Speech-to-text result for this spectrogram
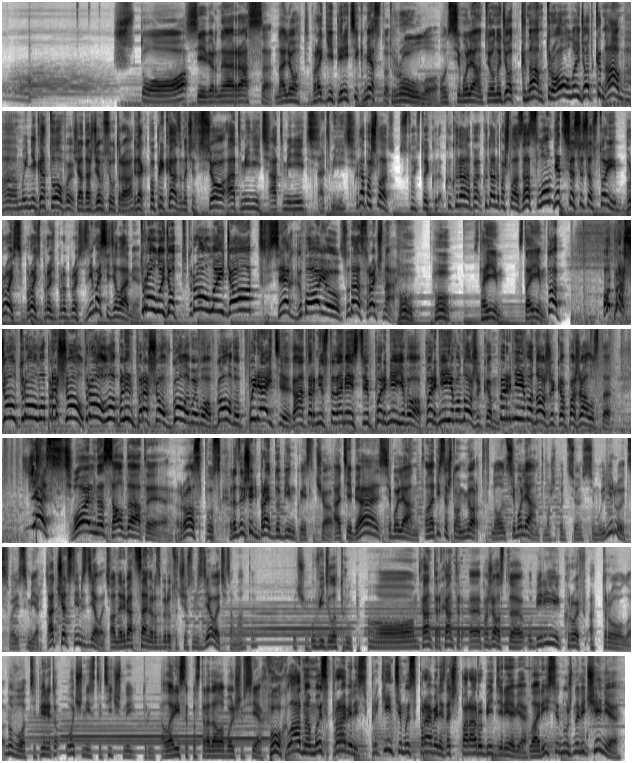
Что? Северная раса. Налет. Враги, перейти к месту. Троуло. Он симулянт, и он идет к нам. Троуло идет к нам. А, мы не готовы. Сейчас дождемся утра. Итак, по приказу, значит, все отменить. Отменить. Отменить. Куда пошла? Стой, стой. Куда, куда, она, куда она пошла? За слом? Нет, все, все, все, стой. Брось, брось, брось, брось, брось. Занимайся делами. Троуло идет. Троуло идет. Всех к бою. Сюда, срочно. Фу, фу. Стоим, стоим. Стоп. Он прошел, Троуло прошел! Троуло, блин, прошел! В голову его, в голову, пыряйте! Хантер, не стой на месте, пырни его! Пырни его ножиком! Пырни его ножиком, пожалуйста! Есть! Вольно, солдаты. Роспуск. Разрешить брать дубинку, если что. А тебя симулянт. Он написано, что он мертв, но он симулянт. Может быть, он симулирует свою смерть? Надо что-то с ним сделать. Ладно, ребят сами разберутся, что с ним сделать. Саманта. Ты чё? Увидела труп. Хантер, Хантер, э, пожалуйста, убери кровь от тролла. Ну вот, теперь это очень эстетичный труп. А Лариса пострадала больше всех. Фух, ладно, мы справились. Прикиньте, мы справились, значит, пора рубить деревья. Ларисе нужно лечение.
